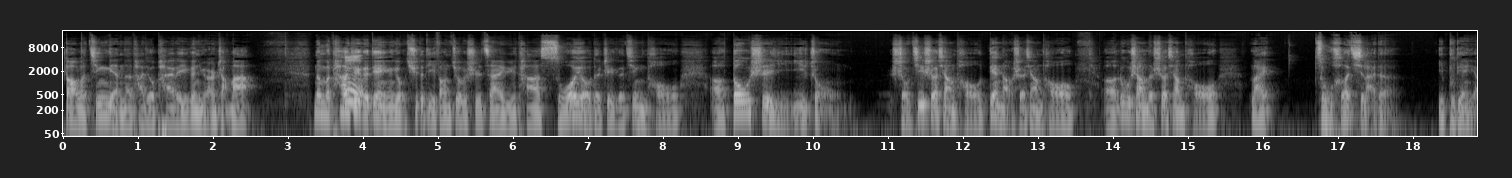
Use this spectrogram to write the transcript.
到了今年呢，他就拍了一个女儿找妈。那么他这个电影有趣的地方就是在于，他所有的这个镜头，呃，都是以一种手机摄像头、电脑摄像头、呃，路上的摄像头来组合起来的一部电影。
